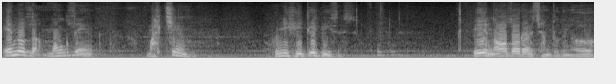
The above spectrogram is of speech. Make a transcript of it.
Энэ бол Монголын малчин хүний хийдгэл бизнес. Би ноолороо чамд өгнө.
